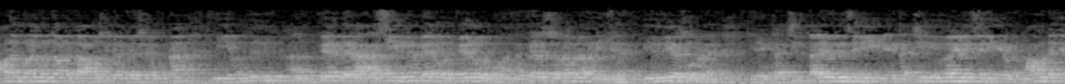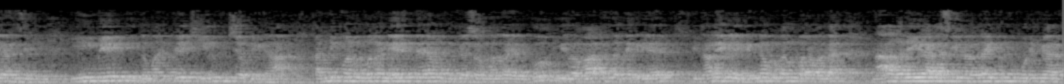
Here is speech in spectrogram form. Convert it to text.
அவனுக்கு பணம் கொடுத்து அவனுக்கு ஆப்போசிட்டா பேசுவேன் அப்படின்னா நீ வந்து அது பேர் வேற அரசியல்ல வேற ஒரு பேர் வரும். அந்த பேரை சொல்ல விடாம நிக்கிறேன் இறுதியா சொல்றேன். என் கட்சி தலைவரும் சரி என் கட்சி நிர்வாகிகளும் சரி என்னோட மாவட்ட செயலரும் சரி இனிமேல் இந்த மாதிரி பேச்சு இருந்துச்சு அப்படின்னா கண்டிப்பா நம்ம நேருக்கு நேரம் வந்து பேசுற மாதிரி தான் இருக்கும். இதுல வாக்குறதே கிடையாது. இதனால எங்களுக்கு என்ன வந்தாலும் பரவாயில்ல. நாகரிக அரசியல் தான் இன்னும் பொறுமையா இருக்கும்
